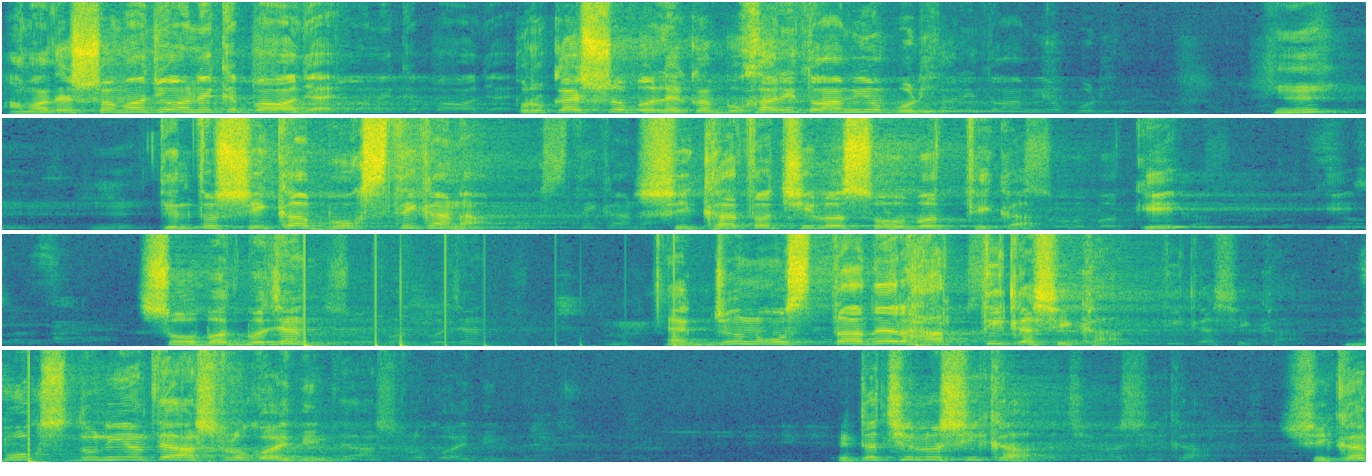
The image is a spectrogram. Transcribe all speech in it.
আমাদের সমাজে অনেকে পাওয়া যায়। প্রকাশ্য বলে বুখারি তো আমিও পড়ি। হুম? কিন্তু শিখা বুকস থিকা না। শিখা তো ছিল সোহবত থিকা। কি? সোহবত বোঝেন? একজন ওস্তাদের হাত থিকা শিখা। বুকস দুনিয়াতে আসলো কয়দিন? এটা ছিল শিখা। শিখার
